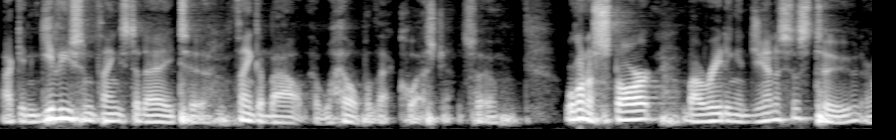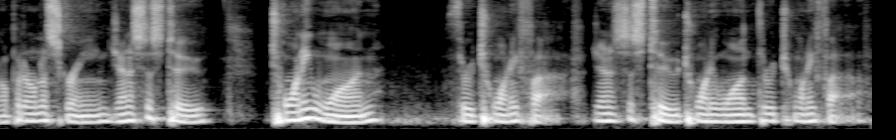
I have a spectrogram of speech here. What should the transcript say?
I can give you some things today to think about that will help with that question. So, we're going to start by reading in Genesis 2. They're going to put it on the screen. Genesis 2, 21 through 25. Genesis 2, 21 through 25.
